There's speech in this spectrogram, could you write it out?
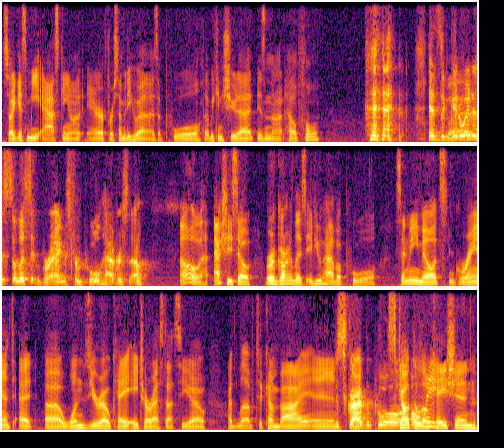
So I guess me asking on air for somebody who has a pool that we can shoot at is not helpful. it's a good way to solicit brags from pool havers, though. Oh, actually, so regardless, if you have a pool, send me an email. It's grant at uh, 10khrs.co. I'd love to come by and Describe scout, the pool. scout the Only- location.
